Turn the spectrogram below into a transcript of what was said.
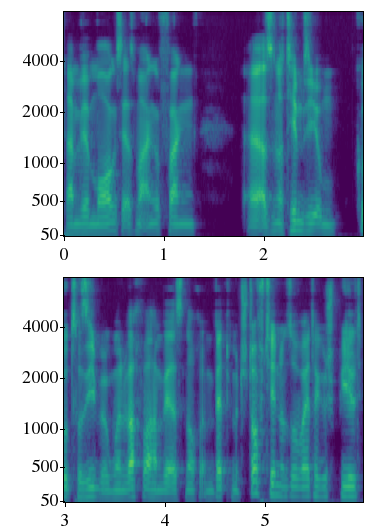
Da haben wir morgens erstmal angefangen, äh, also nachdem sie um kurz vor sieben irgendwann wach war, haben wir erst noch im Bett mit Stofftieren und so weiter gespielt.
